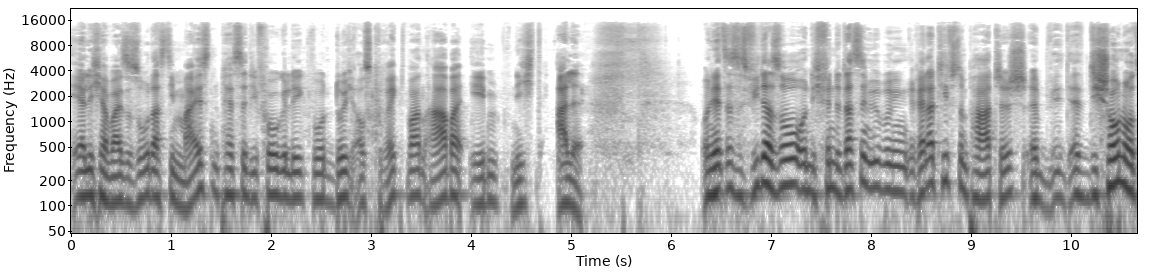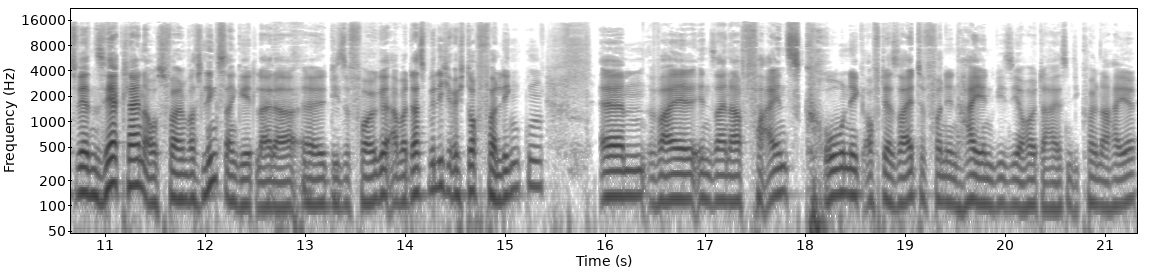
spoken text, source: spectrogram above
ehrlicherweise so, dass die meisten Pässe, die vorgelegt wurden, durchaus korrekt waren, aber eben nicht alle. Und jetzt ist es wieder so, und ich finde das im Übrigen relativ sympathisch. Äh, äh, die Shownotes werden sehr klein ausfallen, was Links angeht, leider, äh, diese Folge. Aber das will ich euch doch verlinken, ähm, weil in seiner Vereinschronik auf der Seite von den Haien, wie sie ja heute heißen, die Kölner Haie,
